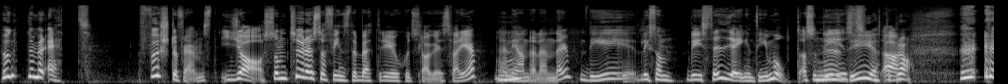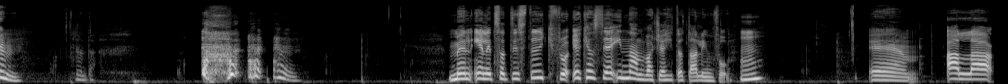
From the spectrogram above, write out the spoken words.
Punkt nummer ett. Först och främst, ja som tur är så finns det bättre djurskyddslagar i Sverige än i andra länder. Det, är liksom, det säger jag ingenting emot. Alltså, Nej, är, det är jättebra. Vänta. Men enligt statistik från, jag kan säga innan vart jag hittat all info. Eh, alla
